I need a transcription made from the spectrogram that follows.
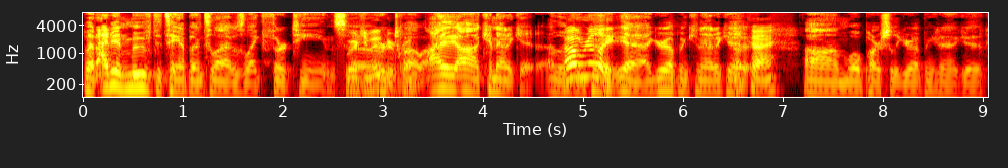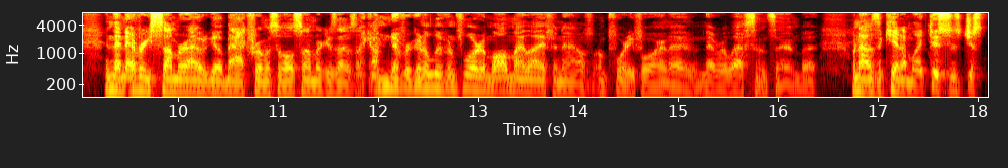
but I didn't move to Tampa until I was like thirteen. So, Where'd you move from? I uh, Connecticut. I Oh, really? Connecticut. Yeah, I grew up in Connecticut. Okay. Um, well, partially grew up in Connecticut, and then every summer I would go back for almost the whole summer because I was like, I'm never gonna live in Florida all my life, and now I'm 44 and I've never left since then. But when I was a kid, I'm like, this is just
